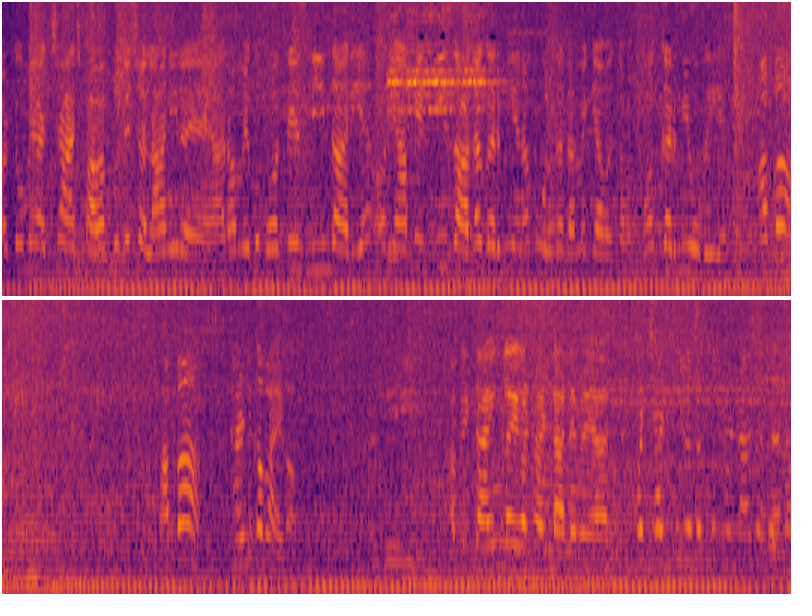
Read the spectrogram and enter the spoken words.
ऑटो में अच्छा आज पापा मुझे चला नहीं रहे हैं यार और मेरे को बहुत तेज़ नींद आ रही है और यहाँ पे इतनी ज़्यादा गर्मी है ना कोलकाता में क्या बताऊँ बहुत गर्मी हो गई है। पापा पापा ठंड कब आएगा? अभी टाइम लगेगा ठंड आने में यार पर छठ पूजा तक तो ठंड आ जाता है ना।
